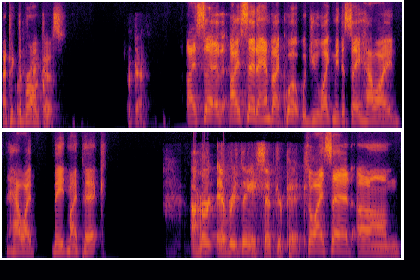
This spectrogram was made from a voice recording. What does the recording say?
I picked the Broncos. Okay. I said, I said, and I quote, would you like me to say how I how I made my pick? I heard everything except your pick. So I said, um,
